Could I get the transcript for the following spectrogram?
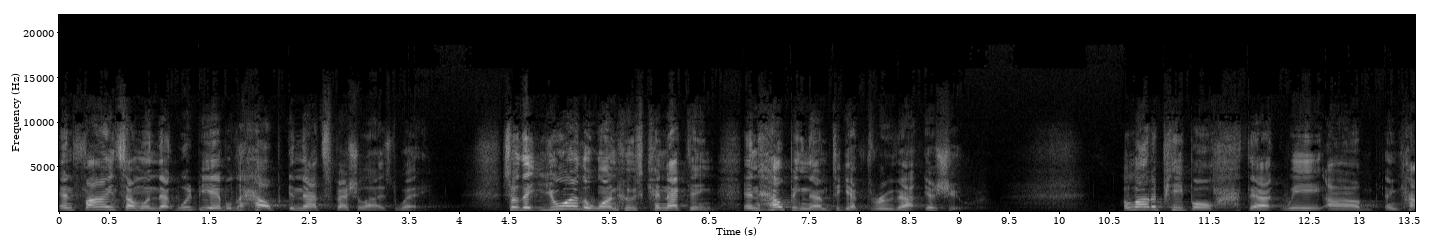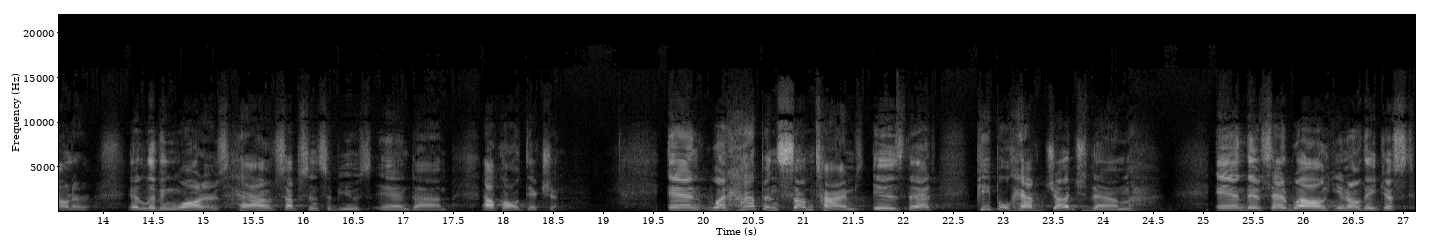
and find someone that would be able to help in that specialized way. So that you're the one who's connecting and helping them to get through that issue. A lot of people that we um, encounter at Living Waters have substance abuse and um, alcohol addiction. And what happens sometimes is that people have judged them and they've said, well, you know, they just,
